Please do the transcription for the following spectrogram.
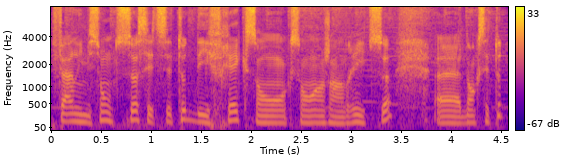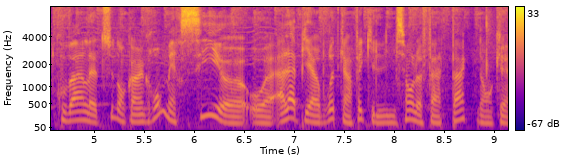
faire l'émission, tout ça, c'est tous des frais qui sont, qui sont engendrés et tout ça. Euh, donc c'est tout couvert là-dessus. Donc un gros merci euh, à la Pierre Brute qui en fait qui est l'émission Le Fat Pack, donc euh,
